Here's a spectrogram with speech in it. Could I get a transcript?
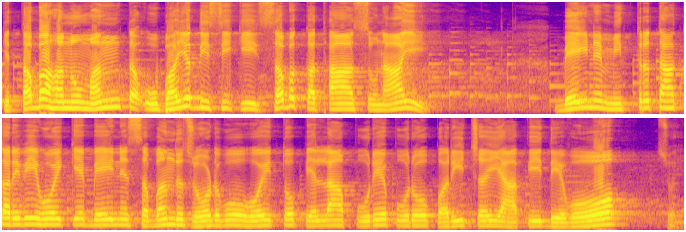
કે તબ હનુમંત ઉભય દિશી કી સબ કથા સુનાઈ. બેયને મિત્રતા કરવી હોય કે બેયને સંબંધ જોડવો હોય તો પહેલાં પૂરેપૂરો પરિચય આપી દેવો જોઈએ.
